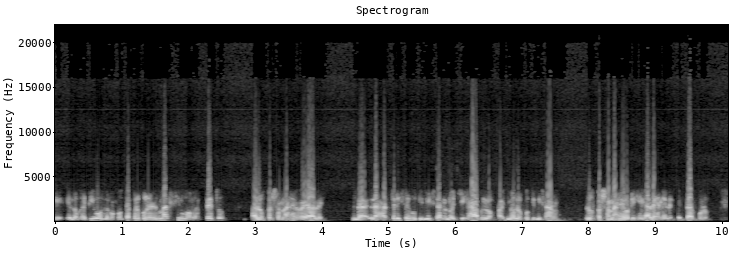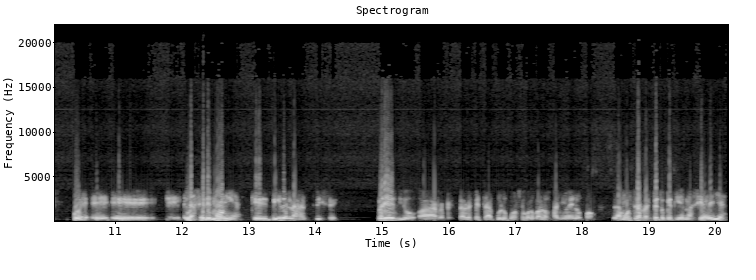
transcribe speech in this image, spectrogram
que el objetivo que queremos contar, pero con el máximo respeto a los personajes reales. las actrices utilizan los jihad, los pañuelos que utilizan los personajes originales en el espectáculo. Pues eh, eh, eh, la ceremonia que viven las actrices previo a representar el espectáculo, cuando se colocan los pañuelos, la muestra de respeto que tienen hacia ella,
